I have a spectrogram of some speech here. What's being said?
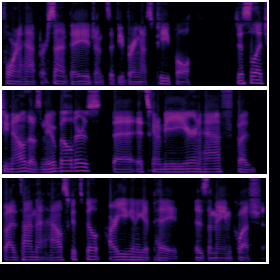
four and a half percent to agents if you bring us people. Just to let you know, those new builders that it's going to be a year and a half, but by the time that house gets built, are you going to get paid? Is the main question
